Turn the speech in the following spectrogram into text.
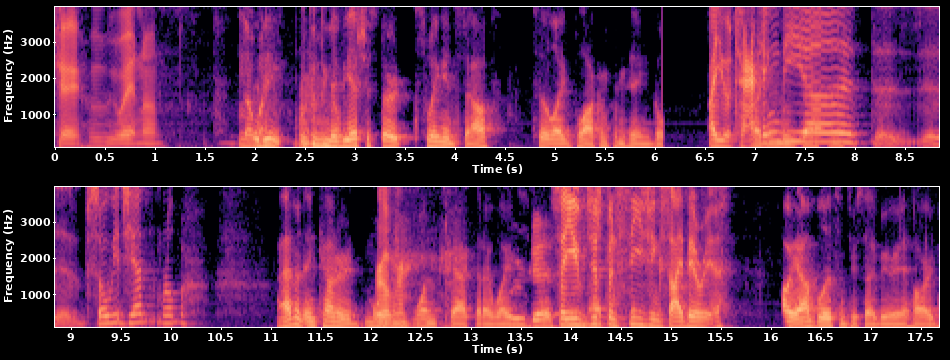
Okay, who are we waiting on? Nobody. Maybe, maybe I should start swinging south to like block them from hitting gold. Are you attacking the, uh, the uh, Soviets yet, Robert? I haven't encountered more Rover. than one stack that I wiped. So you've just been sieging Siberia. Oh yeah, I'm blitzing through Siberia hard.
